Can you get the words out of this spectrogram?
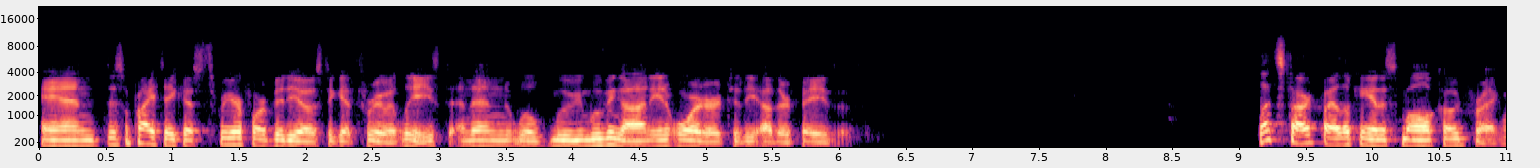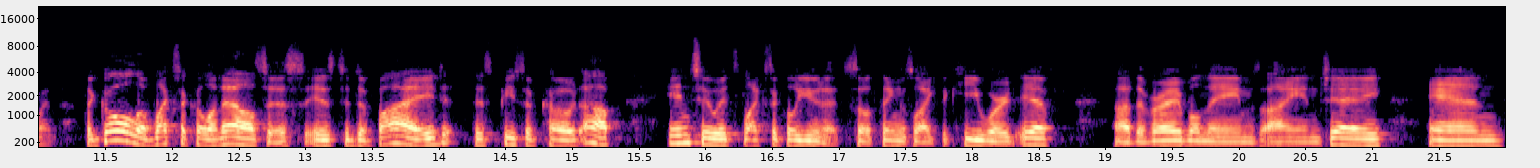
and this will probably take us three or four videos to get through at least, and then we'll be moving on in order to the other phases. Let's start by looking at a small code fragment. The goal of lexical analysis is to divide this piece of code up into its lexical units. So things like the keyword if, uh, the variable names i and j, and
